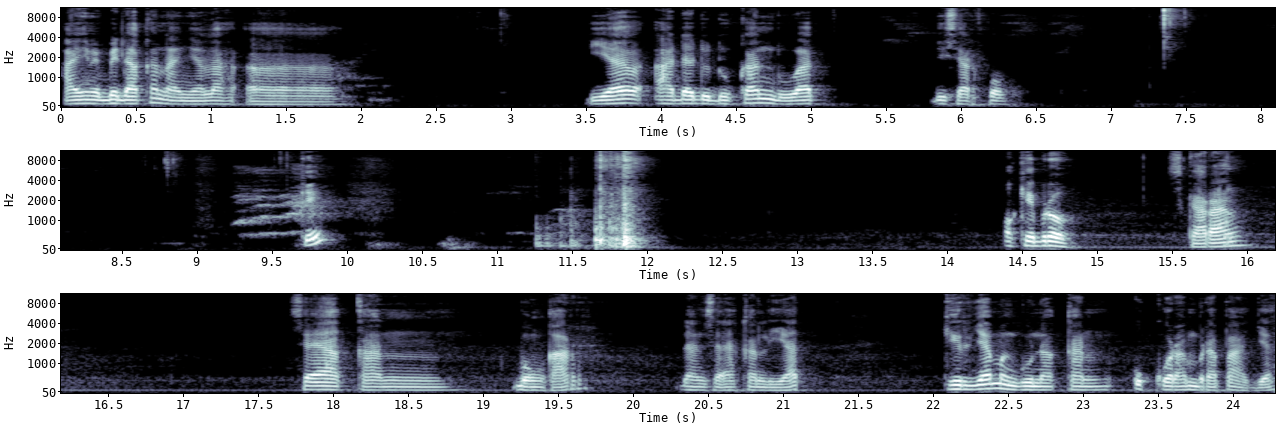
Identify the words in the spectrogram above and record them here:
hanya membedakan hanyalah uh, dia ada dudukan buat di servo Oke. Oke, Bro. Sekarang saya akan bongkar dan saya akan lihat gearnya menggunakan ukuran berapa aja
